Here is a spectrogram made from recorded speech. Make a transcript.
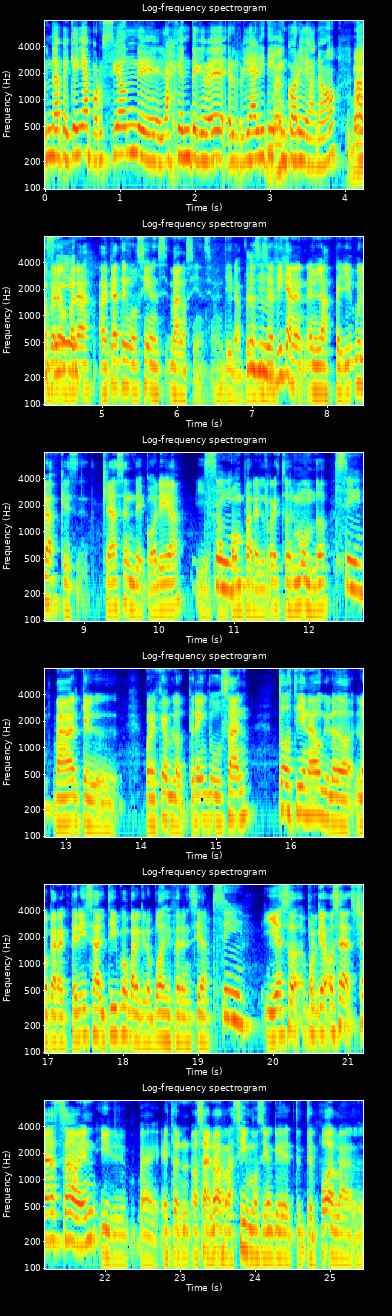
Una pequeña porción de la gente que ve el reality Bueno. en Corea, ¿no? Bueno, Así- pero pará, acá tengo ciencia, bueno, ciencia, mentira, pero si se fijan en, en las películas que, que hacen de Corea y Sí. Japón para el resto del mundo, Sí, van a ver que, el, por ejemplo, Train to Busan, todos tienen algo que lo, lo caracteriza al tipo para que lo puedas diferenciar. sí, Y eso, porque, o sea, ya saben, y eh, esto, o sea, no es racismo, sino que te, te puedo dar la,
